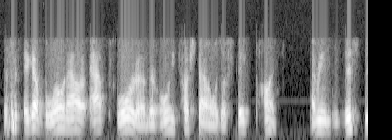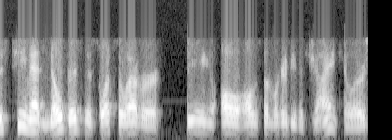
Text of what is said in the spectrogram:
they got blown out at Florida. and Their only touchdown was a fake punt. I mean, this this team had no business whatsoever being oh all of a sudden we're going to be the giant killers,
